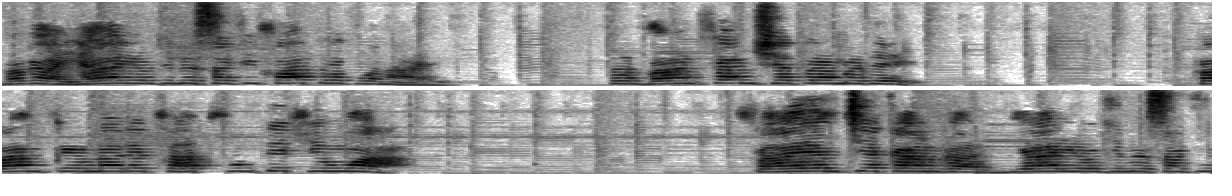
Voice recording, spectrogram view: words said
बघा ह्या योजनेसाठी पात्र कोण आहे? तर बांधकाम क्षेत्रामध्ये काम करणारे तात्पुरते किंवा कायमचे कामगार या योजनेसाठी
